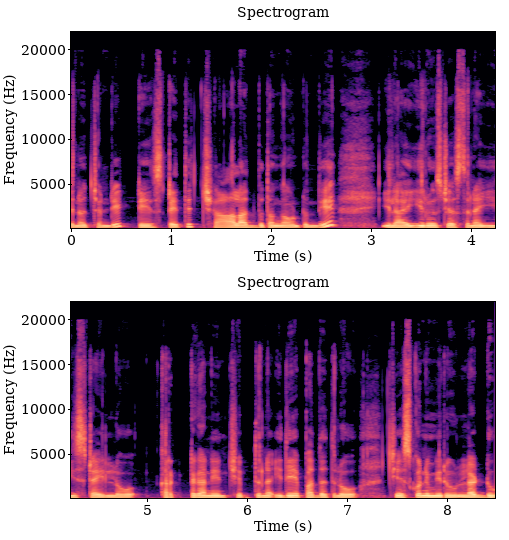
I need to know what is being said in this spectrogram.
తినొచ్చండి. టేస్ట్ అయితే చాలా అద్భుతంగా ఉంటుంది. ఇలా ఈరోజు చేస్తున్న ఈ స్టైల్లో కరెక్ట్గా నేను చెప్తున్న ఇదే పద్ధతిలో చేసుకొని మీరు లడ్డు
